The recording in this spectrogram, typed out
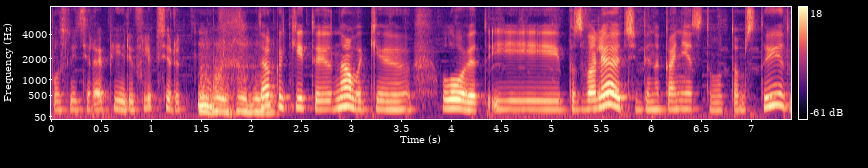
после терапии рефлексируют, ну, угу. да, какие-то навыки ловят и позволяют себе, наконец-то, вот там стыд,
